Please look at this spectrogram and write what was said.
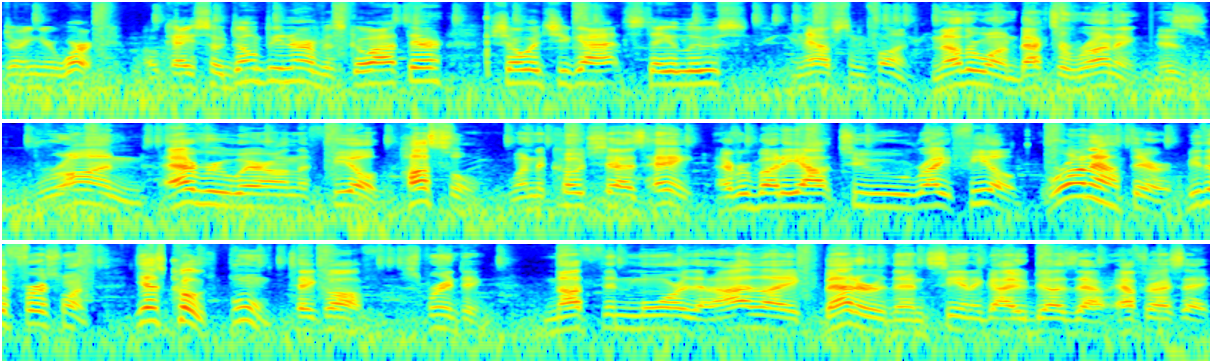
during your work, okay? So don't be nervous. Go out there, show what you got, stay loose, and have some fun. Another one, back to running, is run everywhere on the field. Hustle. When the coach says, hey, everybody out to right field, run out there, be the first one. Yes, coach, boom, take off, sprinting. Nothing more that I like better than seeing a guy who does that after I say,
